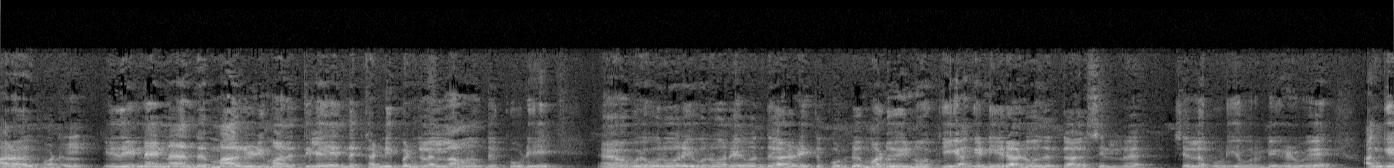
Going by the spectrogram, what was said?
ஆறாவது பாடல். இது என்னன்னா இந்த மார்கழி மாதத்திலே இந்த கன்னி பெண்கள் எல்லாம் வந்து கூடி ஒருவரை ஒருவரை வந்து அழைத்து கொண்டு மடுவை நோக்கி அங்கே நீராடுவதற்காக செல்ல செல்லக்கூடிய ஒரு நிகழ்வு. அங்கே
